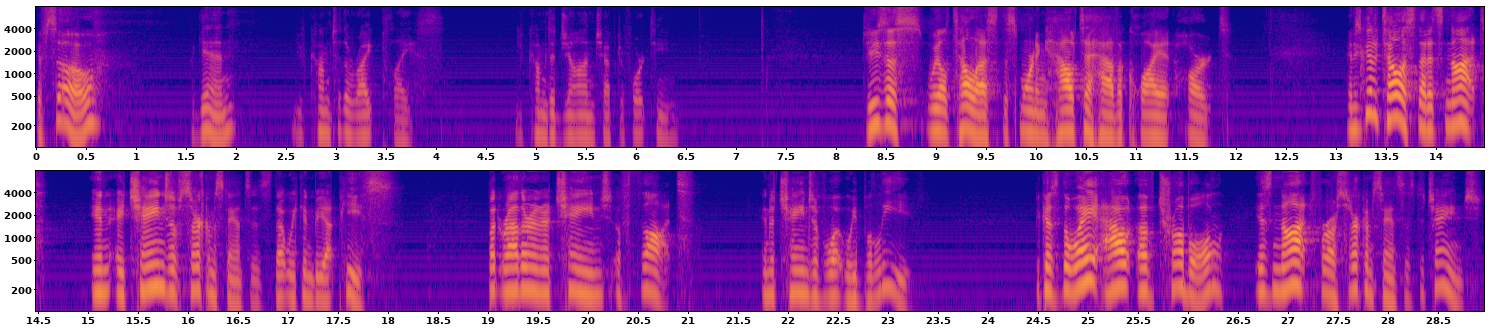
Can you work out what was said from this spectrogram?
If so, again, you've come to the right place. You've come to John chapter 14. Jesus will tell us this morning how to have a quiet heart. And he's going to tell us that it's not in a change of circumstances that we can be at peace, but rather in a change of thought, in a change of what we believe. Because the way out of trouble is not for our circumstances to change,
